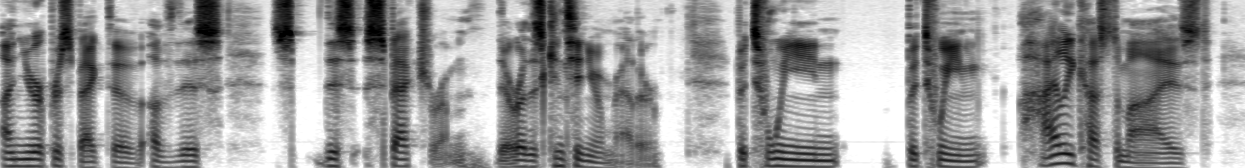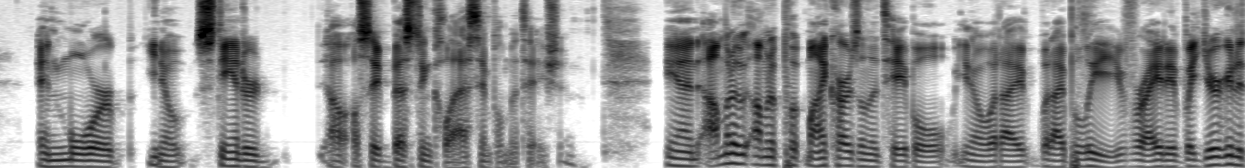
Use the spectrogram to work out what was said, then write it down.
on your perspective of this this spectrum or this continuum rather between between highly customized and more you know standard I'll, I'll say best in class implementation and I'm gonna I'm gonna put my cards on the table. You know what I what I believe, right? But you're gonna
